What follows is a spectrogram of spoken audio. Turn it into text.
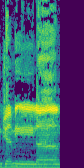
جميلا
